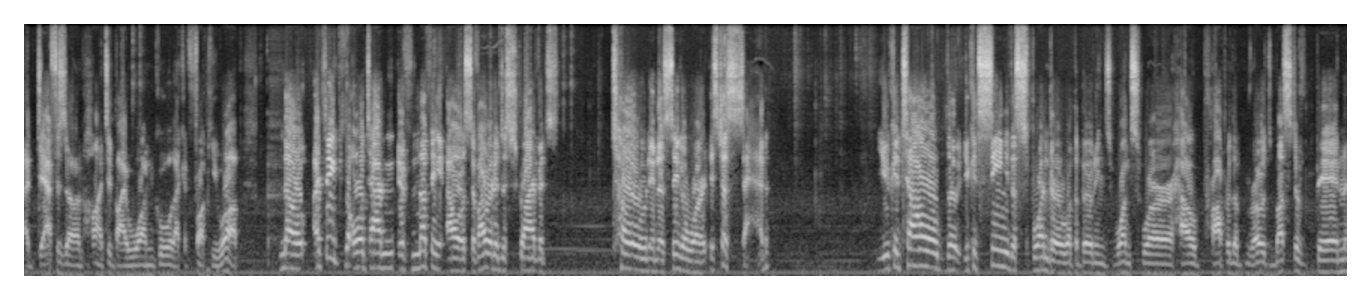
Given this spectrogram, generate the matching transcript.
a death zone haunted by one ghoul that could fuck you up. No, I think the old town, if nothing else, if I were to describe its tone in a single word, it's just sad. You could tell the you could see the splendor of what the buildings once were, how proper the roads must have been,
